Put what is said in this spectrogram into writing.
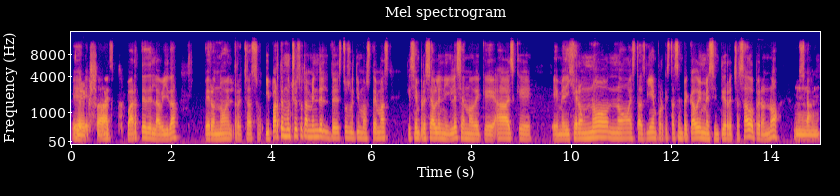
Eh, Exacto. parte de la vida pero no el rechazo. Y parte mucho esto también de, estos últimos temas que siempre se habla en la iglesia, ¿no? De que, ah, es que eh, me dijeron, no, no estás bien porque estás en pecado y me sentí rechazado, pero no. O sea, mm.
